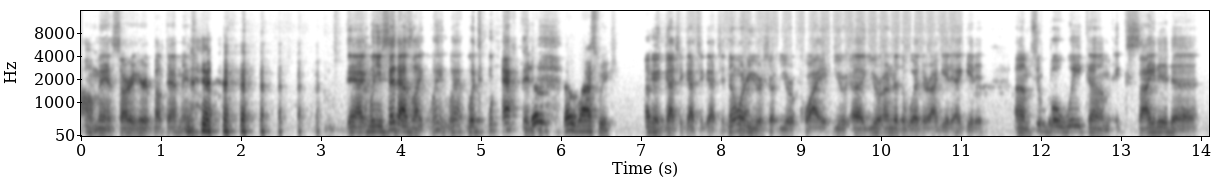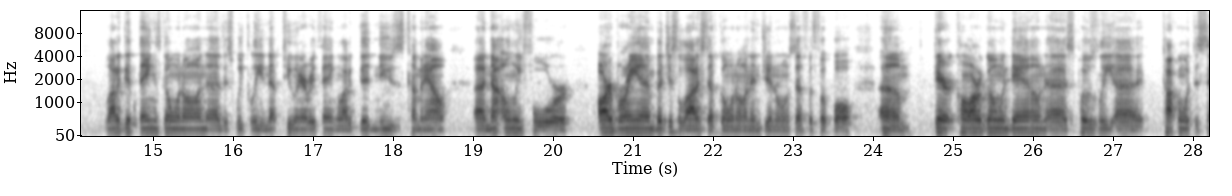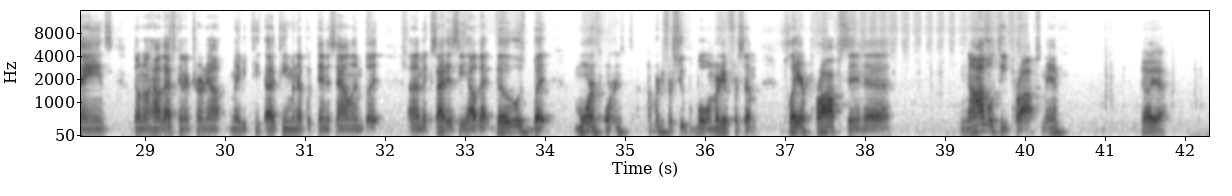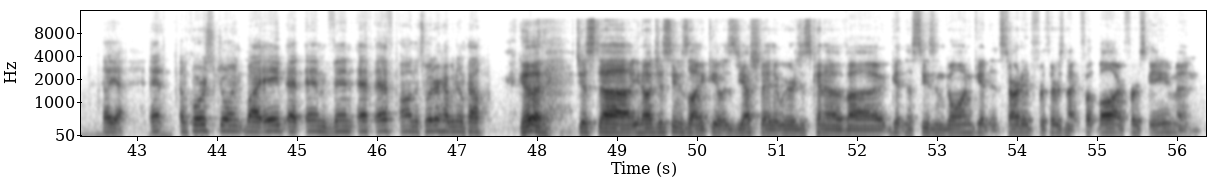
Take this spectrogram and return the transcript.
Oh man, sorry to hear about that, man. yeah, when you said that, I was like, wait, what? What, what happened? That was, that was last week. Okay, gotcha, gotcha, gotcha. No wonder you're you're quiet. You're uh, you're under the weather. I get it. I get it. Um, Super Bowl week. Um, excited. Uh, a lot of good things going on uh, this week leading up to and everything. A lot of good news is coming out. Uh, not only for our brand, but just a lot of stuff going on in general and stuff with football. Um, Derek Carr going down, uh, supposedly uh, talking with the Saints. Don't know how that's going to turn out. Maybe t- uh, teaming up with Dennis Allen, but I'm excited to see how that goes. But more important, I'm ready for Super Bowl. I'm ready for some player props and uh, novelty props, man. Hell yeah, hell yeah! And of course, joined by Abe at MVinFF on the Twitter. How we doing, pal? Good. Just uh, you know, it just seems like it was yesterday that we were just kind of uh, getting the season going, getting it started for Thursday night football, our first game, and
